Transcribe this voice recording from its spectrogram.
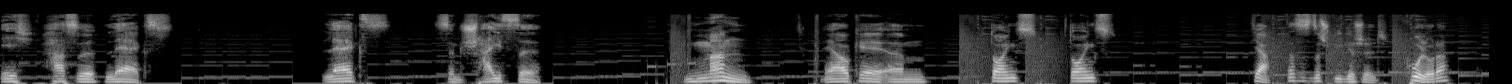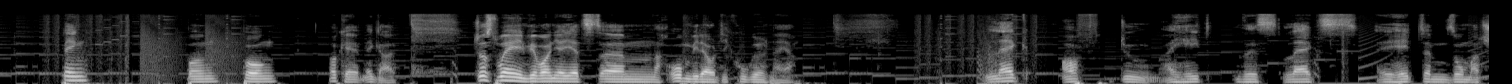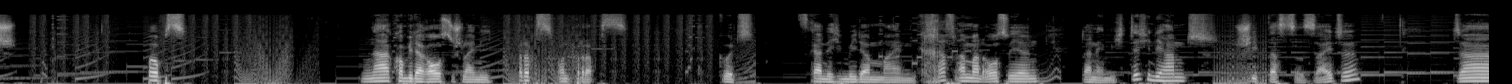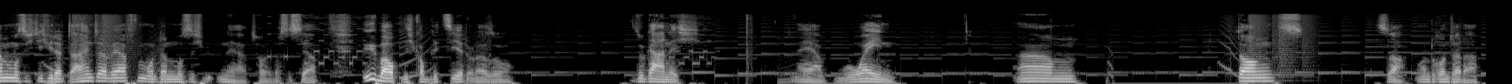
Ich hasse Lags. Lags sind scheiße. Mann. Ja, okay, ähm. Doinks, doinks. Ja, das ist das Spiegelschild. Cool, oder? Bing. Bong, pong. Okay, egal. Just Wayne, wir wollen ja jetzt ähm, nach oben wieder und die Kugel, naja. Leg of Doom. I hate this legs. I hate them so much. Ups. Na, komm wieder raus, du Schleimi. Braps und braps. Gut. Jetzt kann ich wieder meinen Kraftanband auswählen. Dann nehme ich dich in die Hand, schieb das zur Seite. Dann muss ich dich wieder dahinter werfen und dann muss ich... Naja, toll, das ist ja überhaupt nicht kompliziert oder so. So gar nicht. Naja, Wayne. Ähm... Dongs. So, und runter da.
